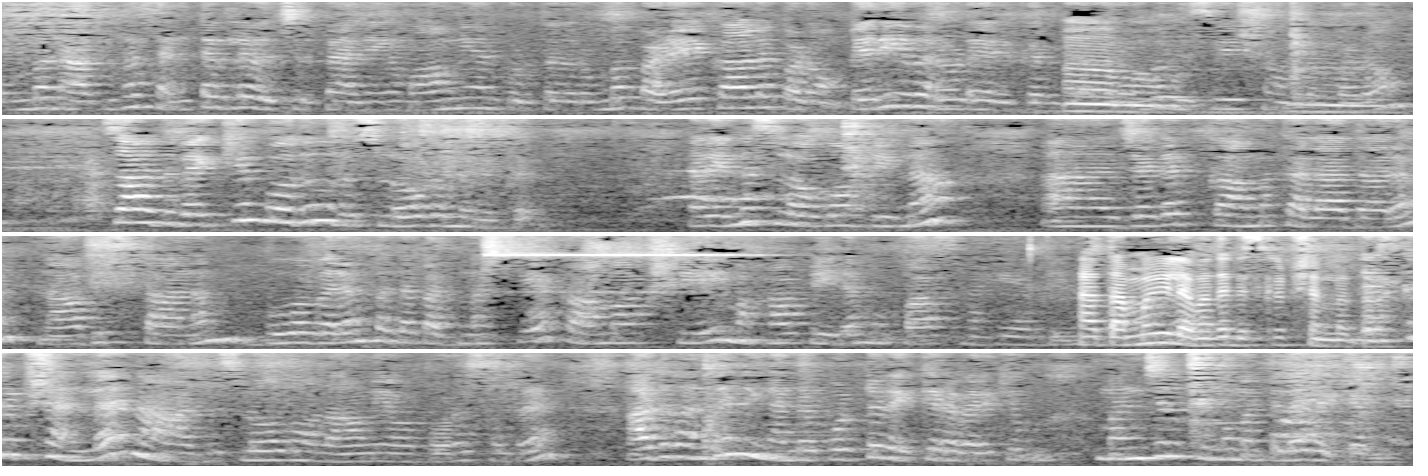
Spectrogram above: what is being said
ரொம்ப நான் அதுதான் சென்டர்ல வச்சிருப்பேன். அது எங்க மாமியார் கொடுத்தது ரொம்ப பழைய கால படம். பெரியவரோட இருக்கிறது. ரொம்ப விசேஷம் அந்த படம். சோ அது வைக்கும் போது ஒரு ஸ்லோகம் இருக்கு. அது என்ன ஸ்லோகம் அப்படின்னா காம கலாதாரம் நாபிஸ்தானம் புவபரம் பத பத்மஸ்ய காமாட்சியை மகாபீடம் உபாஸ்மகே அப்படின்னு தமிழ்ல வந்து டிஸ்கிரிப்ஷன்ல டிஸ்கிரிப்ஷன்ல நான் அது ஸ்லோகம் போட சொல்றேன். அது வந்து நீங்க அந்த பொட்டு வைக்கிற வரைக்கும் மஞ்சள் குங்குமத்துல வைக்கணும்.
